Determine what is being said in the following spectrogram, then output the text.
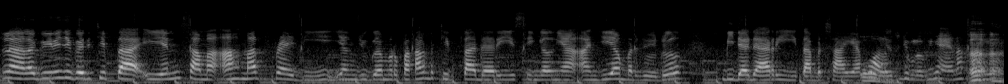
Nah, lagu ini juga diciptain sama Ahmad Freddy yang juga merupakan pencipta dari singlenya Anji yang berjudul Bidadari Tak Bersayap. Wah, Oh. itu juga lagunya enak sih. ah.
